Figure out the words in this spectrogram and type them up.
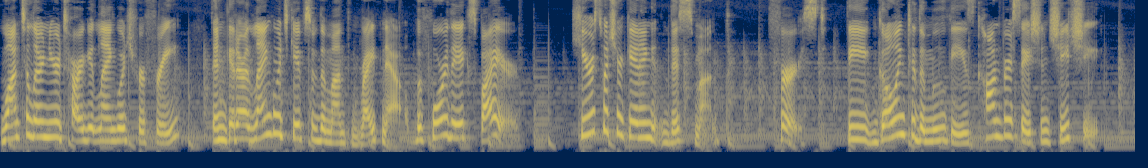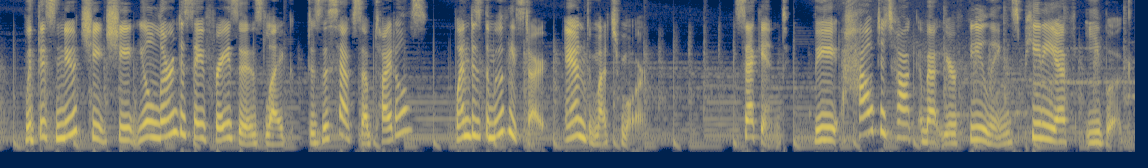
Want to learn your target language for free? Then get our language gifts of the month right now, before they expire. Here's what you're getting this month. First, the Going to the Movies conversation cheat sheet. With this new cheat sheet, you'll learn to say phrases like, Does this have subtitles? When does the movie start? And much more. Second, the How to Talk About Your Feelings PDF ebook.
